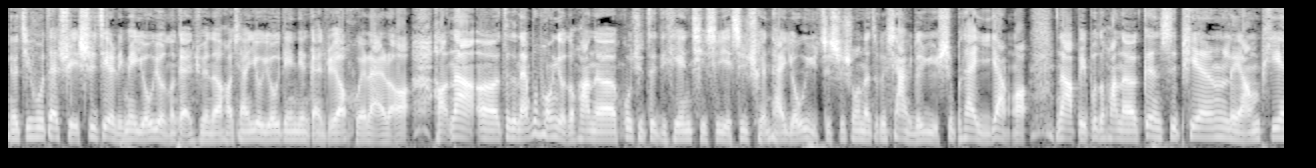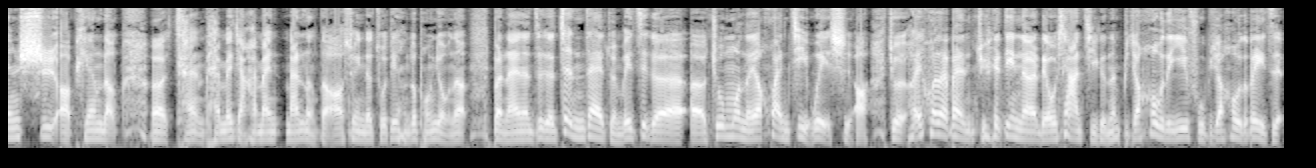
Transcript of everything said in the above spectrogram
那几乎在水世界里面游泳的感觉呢，好像又有点点感觉要回来了啊。好，那呃，这个南部朋友的话呢，过去这几天其实也是全台有雨，只是说呢这个下雨的雨势不太一样啊。那北部的话呢，更是偏凉。偏湿啊，偏冷，呃，坦坦白讲还蛮蛮冷的啊，所以呢，昨天很多朋友呢，本来呢，这个正在准备这个呃周末呢要换季卫士啊，就哎换了半决定呢留下几个呢比较厚的衣服，比较厚的被子，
